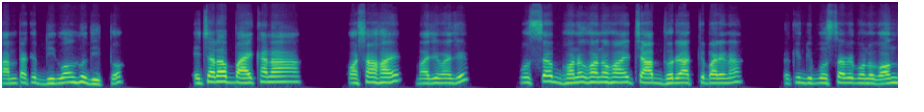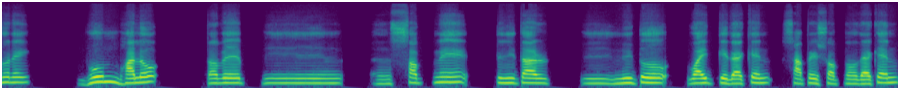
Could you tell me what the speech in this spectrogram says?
ঘামটাকে দিগন্ধ দিত। এছাড়াও পায়খানা কষা হয় মাঝে মাঝে। প্রস্রাব ঘন ঘন হয় চাপ ধরে রাখতে পারে না। কিন্তু প্রস্রাবে কোনো গন্ধ নেই। ঘুম ভালো তবে স্বপ্নে তিনি তার মৃত ওয়াইফকে দেখেন সাপের স্বপ্ন দেখেন।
